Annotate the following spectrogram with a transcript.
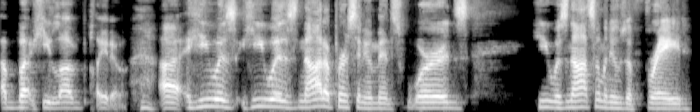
uh, but he loved Plato. Uh, he was he was not a person who minced words. He was not someone who was afraid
